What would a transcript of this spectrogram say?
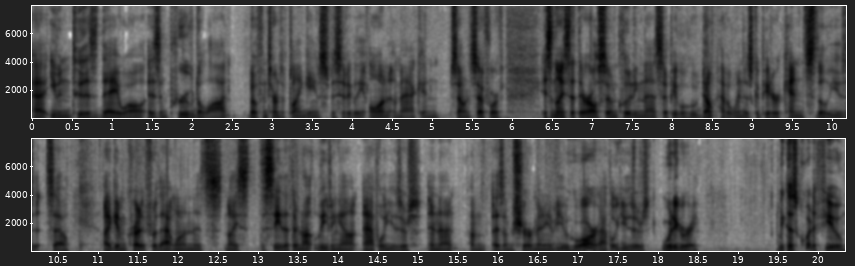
uh, even to this day, while it has improved a lot, both in terms of playing games specifically on a Mac and so on and so forth, it's nice that they're also including that so people who don't have a Windows computer can still use it. So I give them credit for that one. It's nice to see that they're not leaving out Apple users in that, um, as I'm sure many of you who are Apple users would agree. because quite a few,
